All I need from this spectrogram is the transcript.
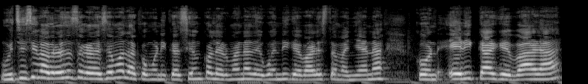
Muchísimas gracias, agradecemos la comunicación con la hermana de Wendy Guevara esta mañana, con Erika Guevara.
